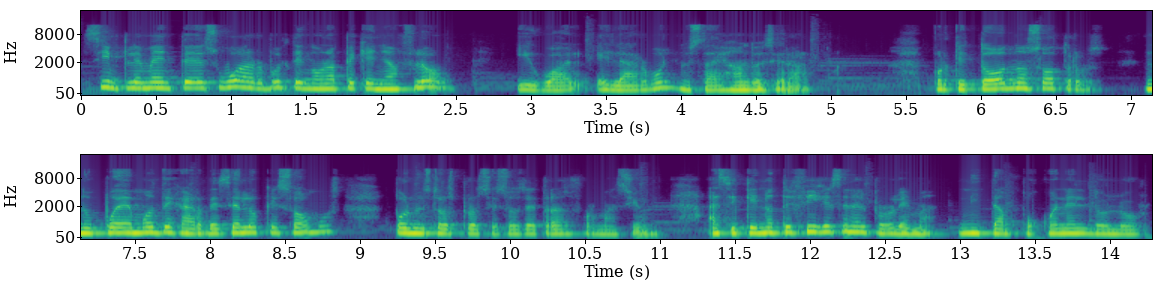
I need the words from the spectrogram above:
simplemente de su árbol tenga una pequeña flor. Igual el árbol no está dejando de ser árbol. Porque todos nosotros no podemos dejar de ser lo que somos por nuestros procesos de transformación. Así que no te fijes en el problema ni tampoco en el dolor.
